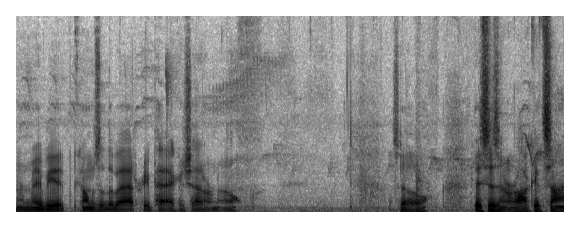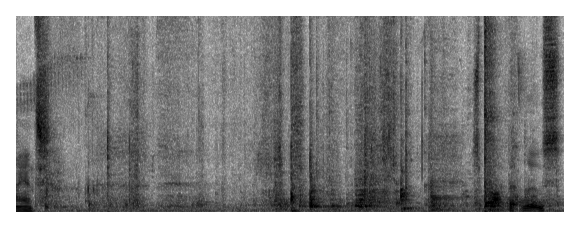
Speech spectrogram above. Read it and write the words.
Or maybe it comes with the battery package, I don't know. So this isn't rocket science. Just pop it loose.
